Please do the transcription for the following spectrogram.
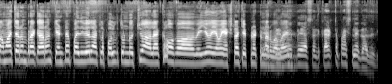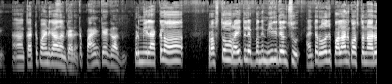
సమాచారం ప్రకారం కింట పదివేలు అట్లా పలుకుతుండొచ్చు. ఆ లెక్కలో ఒక వెయ్యో ఏమో ఎక్స్ట్రా చెప్పినట్టున్నారు బాబాయ్. అసలు కరెక్ట్ ప్రశ్నే కాదు అది. కరెక్ట్ పాయింట్ కాదంటారు పాయింటే కాదు. ఇప్పుడు మీ లెక్కలో ప్రస్తుతం రైతుల ఇబ్బంది మీకు తెలుసు. అంటే రోజు పొలానికి వస్తున్నారు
